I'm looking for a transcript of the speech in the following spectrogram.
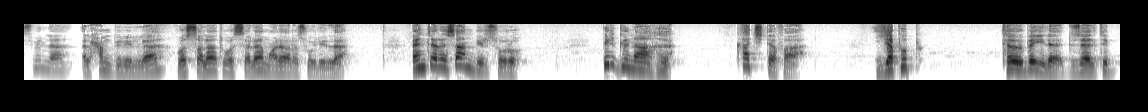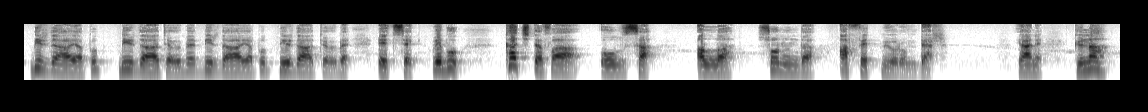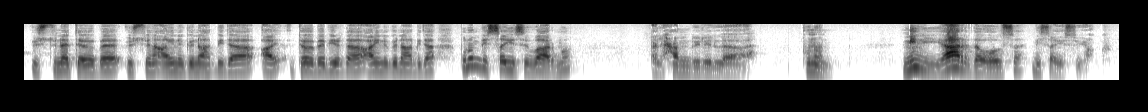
Bismillah, elhamdülillah, ve salatu ve selamu ala Resulillah. Enteresan bir soru. Bir günahı kaç defa yapıp tövbe ile düzeltip bir daha yapıp bir daha tövbe, bir daha yapıp bir daha tövbe etsek ve bu kaç defa olsa Allah sonunda affetmiyorum der. Yani günah üstüne tövbe, üstüne aynı günah bir daha, tövbe bir daha, aynı günah bir daha. Bunun bir sayısı var mı? Elhamdülillah. Bunun milyar da olsa bir sayısı yok.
